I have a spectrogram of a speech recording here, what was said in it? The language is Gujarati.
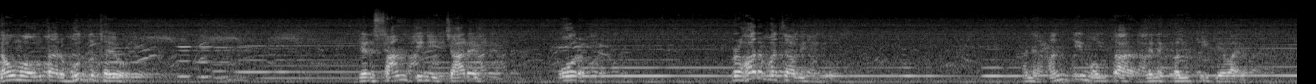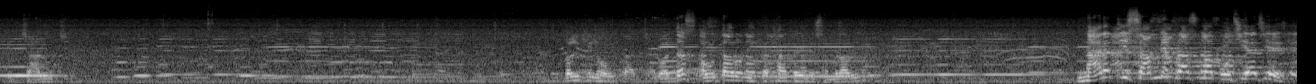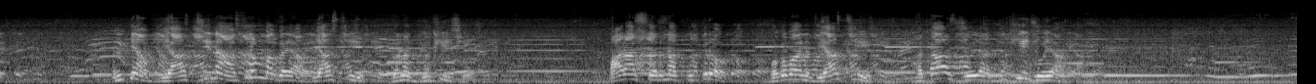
નવમો અવતાર બુદ્ધ થયો. જેને શાંતિની ચારે ઓર પ્રહર મચાવી દીધો. અને અંતિમ અવતાર જેને કલ્કી કહેવાય એ ચાલુ છે. કલ્કીનો અવતાર ચાલુ. દસ અવતારોની કથા કહીને સંભળાવી. નારદજી સામ્ય પ્રાસમાં પહોંચ્યા છે. અને ત્યાં વ્યાસજીના આશ્રમમાં ગયા. વ્યાસજી ઘણા દુખી છે. પારાશરના પુત્ર ભગવાન વ્યાસજી હતાશ જોયા, દુખી જોયા.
